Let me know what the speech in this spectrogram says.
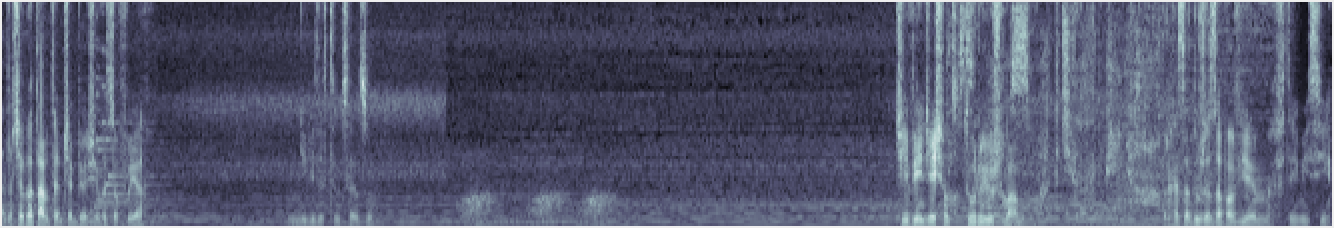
A dlaczego tamten czempion się wycofuje? Nie widzę w tym sensu. Dziewięćdziesiąt tur już mam. Trochę za dużo zabawiłem w tej misji.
